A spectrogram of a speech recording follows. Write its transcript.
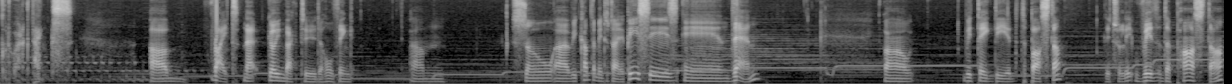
Good work thanks. Um, right now going back to the whole thing. Um, so uh, we cut them into tiny pieces and then uh, we take the, the pasta literally. With the pasta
